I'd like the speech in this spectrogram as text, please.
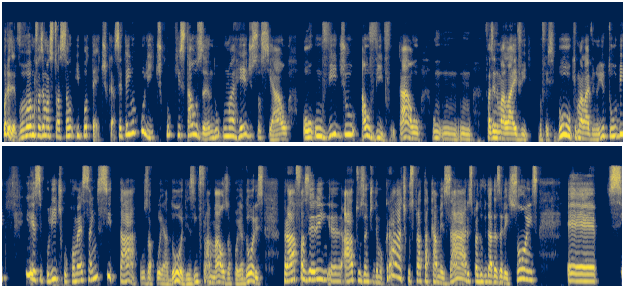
Por exemplo, vamos fazer uma situação hipotética. Você tem um político que está usando uma rede social ou um vídeo ao vivo, tá? Ou um, um, um, fazendo uma live no Facebook, uma live no YouTube, e esse político começa a incitar os apoiadores, inflamar os apoiadores, para fazerem é, atos antidemocráticos, para atacar mesários, para duvidar das eleições. É, se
